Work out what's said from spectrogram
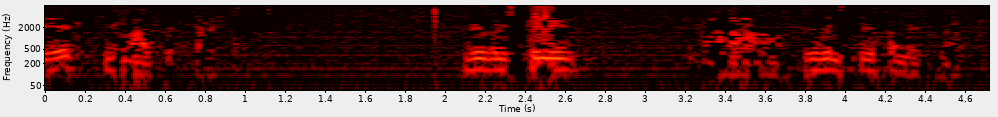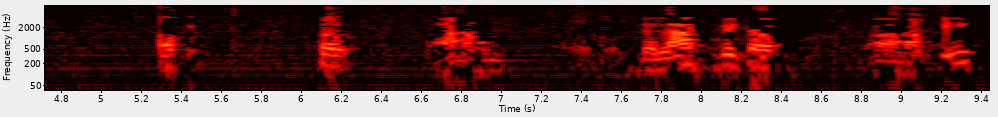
creates new artifacts. We will see, uh, we will see some examples. Okay, so um, the last bit of uh, piece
